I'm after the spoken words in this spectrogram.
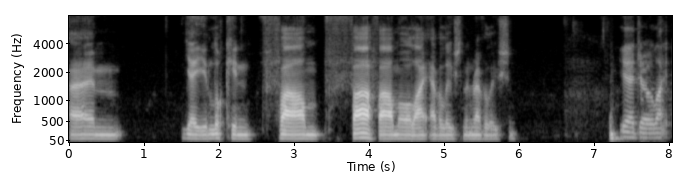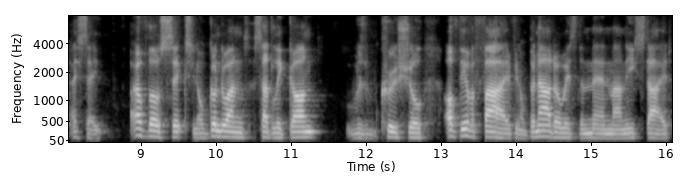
um, yeah, you're looking far, far, far more like evolution than revolution. Yeah, Joe. Like I say, of those six, you know, Gundogan sadly gone was crucial. Of the other five, you know, Bernardo is the main man. He started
